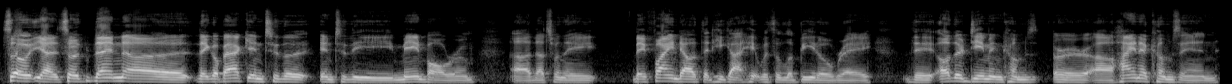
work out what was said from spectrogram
so yeah, so then uh, they go back into the into the main ballroom. Uh, that's when they they find out that he got hit with a libido ray. The other demon comes or uh, Heine comes in,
